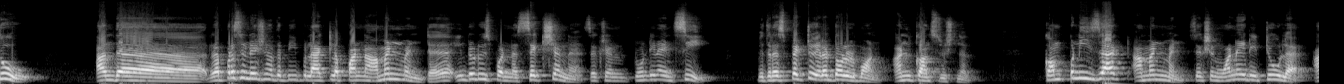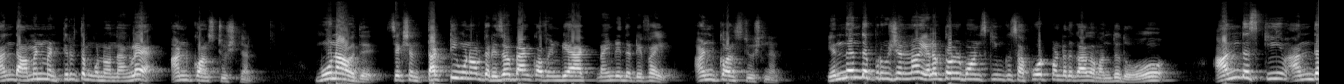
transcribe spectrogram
டூ அந்த ரெப்ரசன்டேஷன் ஆஃப் த பீப்புள் ஆக்டில் பண்ண அமெண்ட்மெண்ட்டு இன்ட்ரடியூஸ் பண்ண section section twenty nine C with respect to electoral bond unconstitutional companies act amendment section one eighty டூவில் அந்த அமெண்ட்மெண்ட் திருத்தம் கொண்டு வந்தாங்களே அன்கான்ஸ்டியூஷனல் மூணாவது section thirty one of the Reserve Bank of India act nineteen thirty five unconstitutional எந்தெந்த ப்ரொவிஷன்லாம் எலக்ட்ரல் பாண்ட் ஸ்கீமுக்கு சப்போர்ட் பண்ணுறதுக்காக வந்ததோ அந்த ஸ்கீம் அந்த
